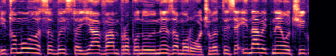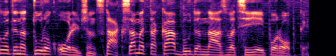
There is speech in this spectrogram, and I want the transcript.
І тому особисто я вам пропоную не заморочуватися і навіть не очікувати на Турок Origins. Так, саме така буде назва цієї поробки.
